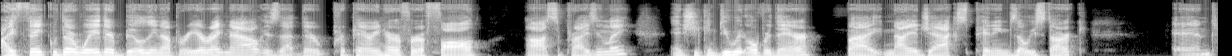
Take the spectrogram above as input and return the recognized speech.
I think the way they're building up Rhea right now is that they're preparing her for a fall, uh, surprisingly, and she can do it over there by Nia Jax pinning Zoey Stark, and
